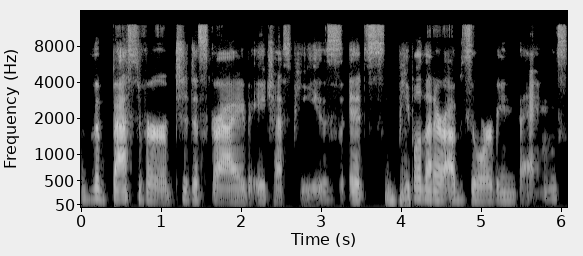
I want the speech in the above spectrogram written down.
the best verb to describe HSPs. It's mm-hmm. people that are absorbing things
